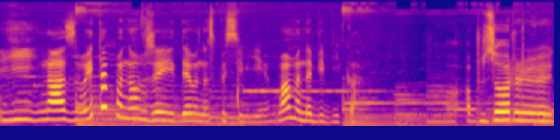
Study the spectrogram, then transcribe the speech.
їй назву, і так воно вже йде у нас по сім'ї. Мамина бібіка. Обзор е,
